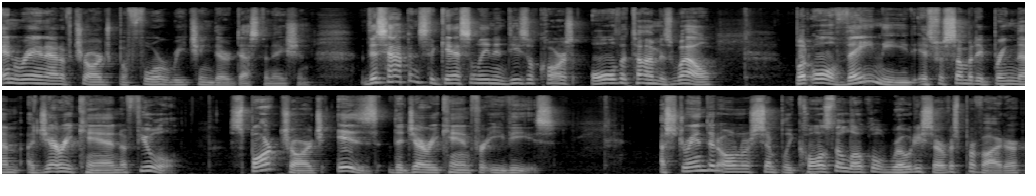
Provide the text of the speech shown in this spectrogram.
and ran out of charge before reaching their destination. This happens to gasoline and diesel cars all the time as well, but all they need is for somebody to bring them a jerry can of fuel. SparkCharge is the jerry can for EVs. A stranded owner simply calls the local roadie service provider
